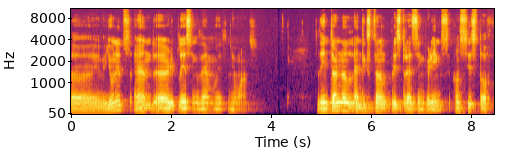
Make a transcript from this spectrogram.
uh, units and uh, replacing them with new ones. The internal and external pre-stressing rings consist of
